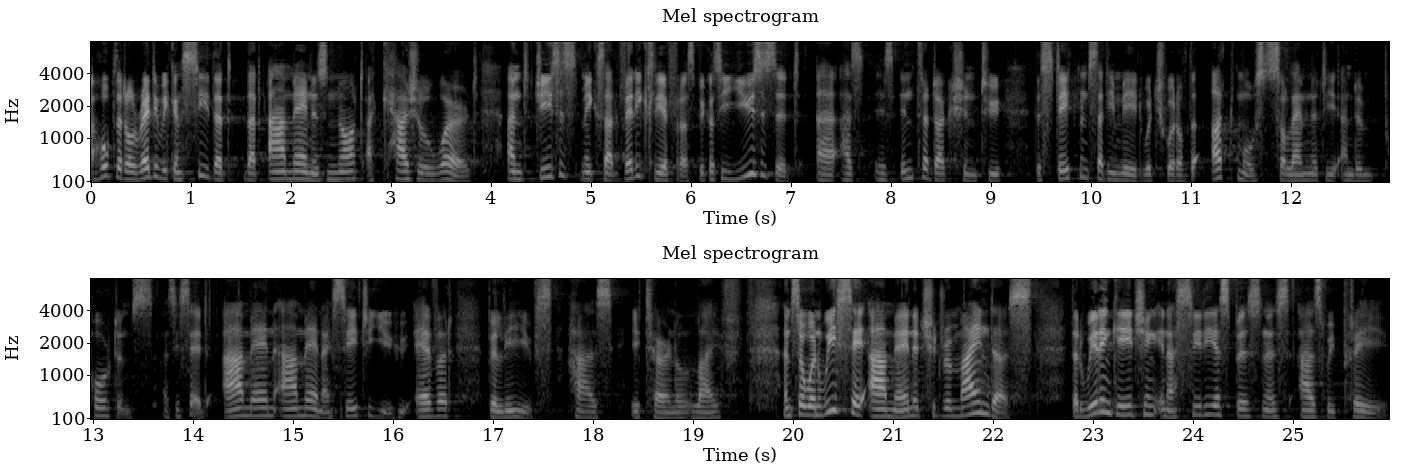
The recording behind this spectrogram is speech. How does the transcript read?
I hope that already we can see that, that Amen is not a casual word. And Jesus makes that very clear for us because he uses it uh, as his introduction to the statements that he made, which were of the utmost solemnity and importance. As he said, Amen, Amen, I say to you, whoever believes has eternal life. And so when we say Amen, it should remind us that we're engaging in a serious business as we pray.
